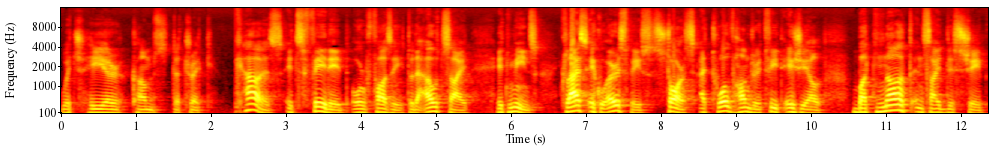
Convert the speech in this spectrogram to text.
which here comes the trick. Because it's faded or fuzzy to the outside, it means Class Echo airspace starts at 1200 feet AGL, but not inside this shape.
